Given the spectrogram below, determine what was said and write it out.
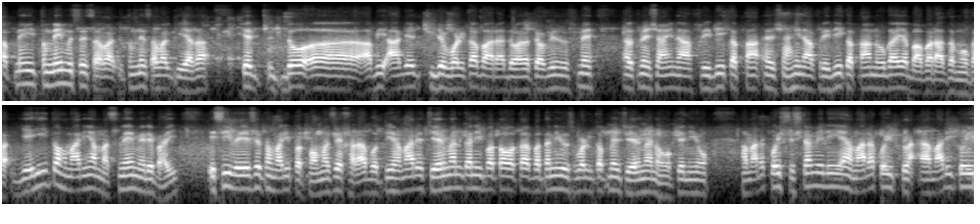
अपने ही, तुमने ही मुझसे सवाल, तुमने सवाल किया था कि दो अभी आगे जो वर्ल्ड कप आ रहा है, दो हज़ार चौबीस, उसमें उसमें शाहीन आफरीदी कप्तान शाहीन आफरीदी कप्तान होगा या बाबर आज़म होगा? यही तो हमारे यहाँ मसले हैं मेरे भाई। इसी वजह से तो हमारी परफॉर्मेंसें ख़राब होती है। हमारे चेयरमैन का नहीं पता होता, पता नहीं उस वर्ल्ड कप में चेयरमैन हो कि नहीं हो। हमारा कोई सिस्टम ही नहीं है, हमारा कोई हमारी कोई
